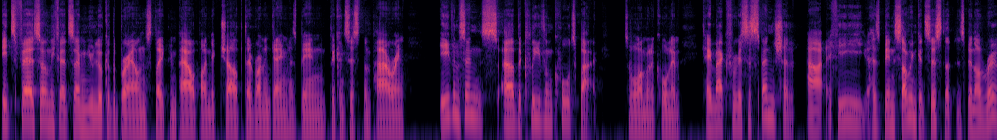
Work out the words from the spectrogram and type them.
it's fair, certainly fair to say when you look at the Browns, they've been powered by Nick Chubb. Their running game has been the consistent powering, even since uh, the Cleveland quarterback, that's all I'm going to call him, came back from his suspension. Uh, he has been so inconsistent. It's been unreal.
